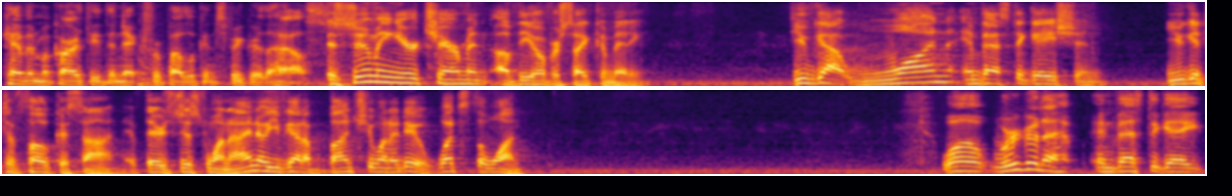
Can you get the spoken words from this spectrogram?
Kevin McCarthy, the next Republican Speaker of the House. Assuming you're chairman of the Oversight Committee, if you've got one investigation you get to focus on? If there's just one, I know you've got a bunch you want to do. What's the one? Well, we're going to investigate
